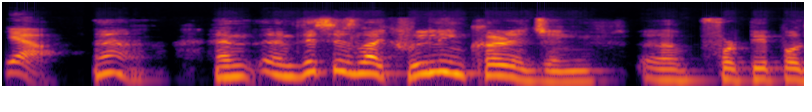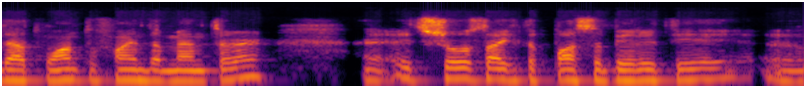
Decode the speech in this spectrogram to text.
Yeah. Yeah, and and this is like really encouraging uh, for people that want to find a mentor. Uh, it shows like the possibility, uh,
